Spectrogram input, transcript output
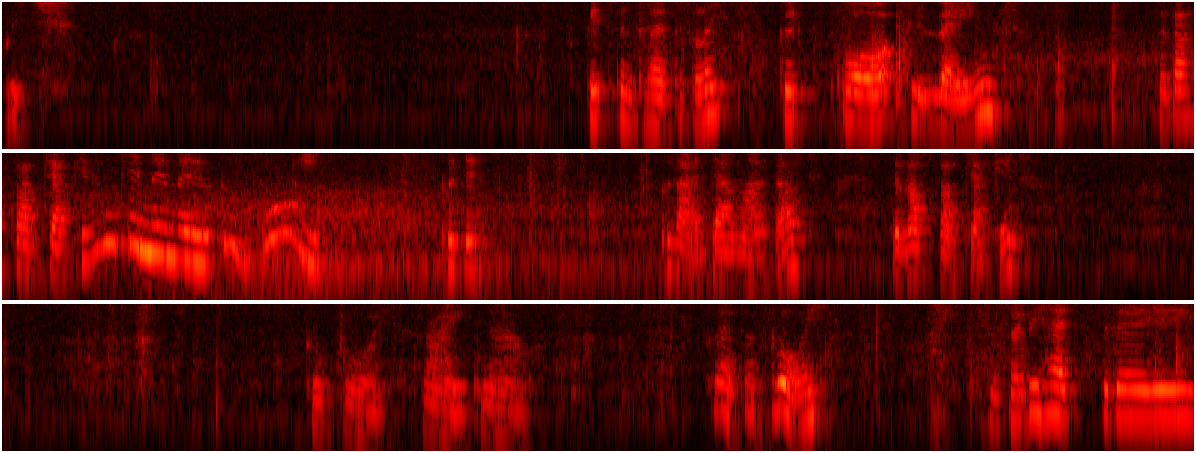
Which fits them perfectly. Good for if it rains. So that's that jacket, isn't it, Moo Moo? Good boy. Put this put that down like that. So that's that jacket. Good boy. Right, now. Clever boy. Right, over your head for the...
